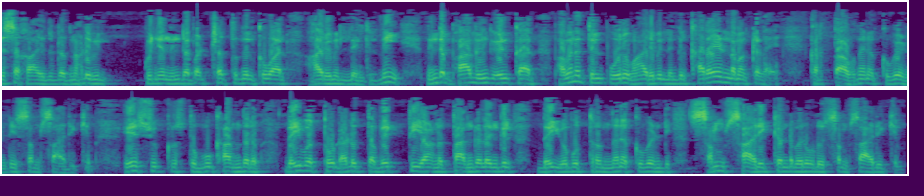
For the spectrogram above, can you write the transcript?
നിസ്സഹായതയുടെ നടുവിൽ കുഞ്ഞ് നിന്റെ പക്ഷത്ത് നിൽക്കുവാൻ ആരുമില്ലെങ്കിൽ നീ നിന്റെ ഭാഗം കേൾക്കാൻ ഭവനത്തിൽ പോലും ആരുമില്ലെങ്കിൽ കരയേണ്ട മക്കളെ കർത്താവ് നിനക്ക് വേണ്ടി സംസാരിക്കും. യേശു ക്രിസ്തു മുഖാന്തരം ദൈവത്തോടടുത്ത വ്യക്തിയാണ് താങ്കളെങ്കിൽ ദൈവപുത്രൻ നിനക്ക് വേണ്ടി സംസാരിക്കേണ്ടവരോട് സംസാരിക്കും.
